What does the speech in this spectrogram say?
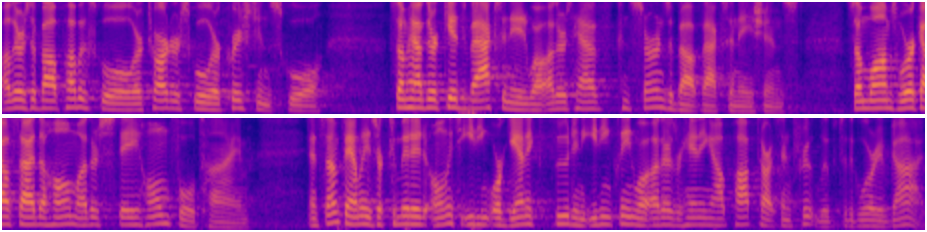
others about public school or charter school or Christian school. Some have their kids vaccinated while others have concerns about vaccinations. Some moms work outside the home, others stay home full time. And some families are committed only to eating organic food and eating clean, while others are handing out Pop Tarts and Froot Loops to the glory of God.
